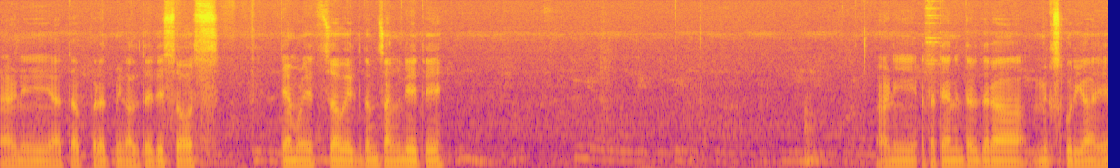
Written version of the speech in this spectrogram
आणि आता परत मी घालतो आहे ते सॉस त्यामुळे चव एकदम चांगली येते. आणि आता त्यानंतर जरा मिक्स करूया हे.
